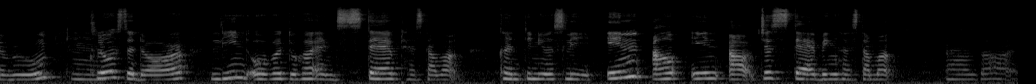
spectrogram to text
the room, Mm. closed the door, leaned over to her and stabbed her stomach continuously. In, out, in, out, just stabbing her stomach. Oh god.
